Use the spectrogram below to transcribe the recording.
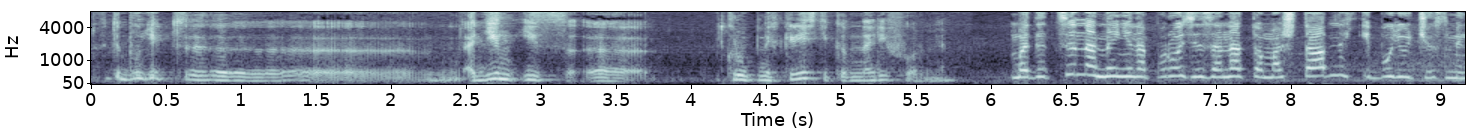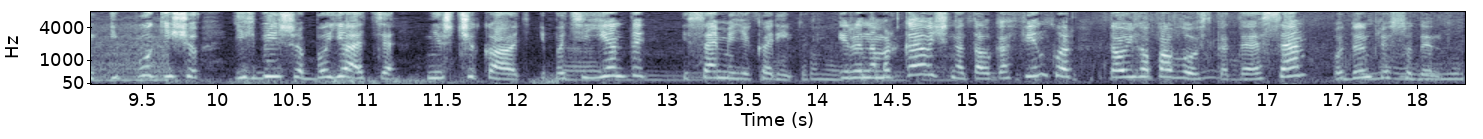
то это будет э, один из э, крупных крестиков на реформе. Медицина нині на порозі занадто масштабних і болючих змін, і поки що їх більше бояться, ніж чекають і пацієнти, і самі лікарі. Ірина Маркевич, Наталка Фінклер та Ольга Павловська, ТСН 1+,1.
